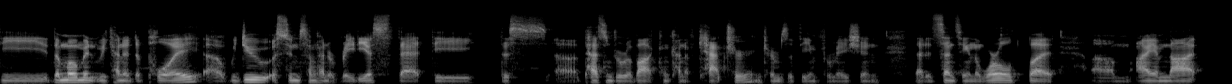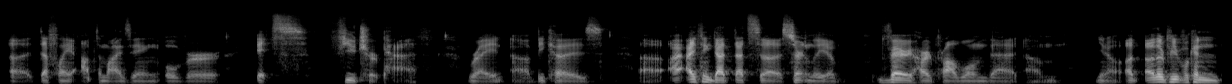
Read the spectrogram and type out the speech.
the the moment we kind of deploy, uh, we do assume some kind of radius that the this uh, passenger robot can kind of capture in terms of the information that it's sensing in the world. But um, I am not uh, definitely optimizing over its future path, right? Uh, because uh, I, I, think that that's uh, certainly a very hard problem that um, you know other people can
